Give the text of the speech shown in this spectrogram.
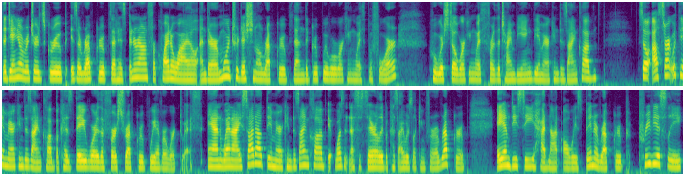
The Daniel Richards group is a rep group that has been around for quite a while, and they're a more traditional rep group than the group we were working with before, who we're still working with for the time being, the American Design Club. So I'll start with the American Design Club because they were the first rep group we ever worked with. And when I sought out the American Design Club, it wasn't necessarily because I was looking for a rep group. AMDC had not always been a rep group. Previously,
